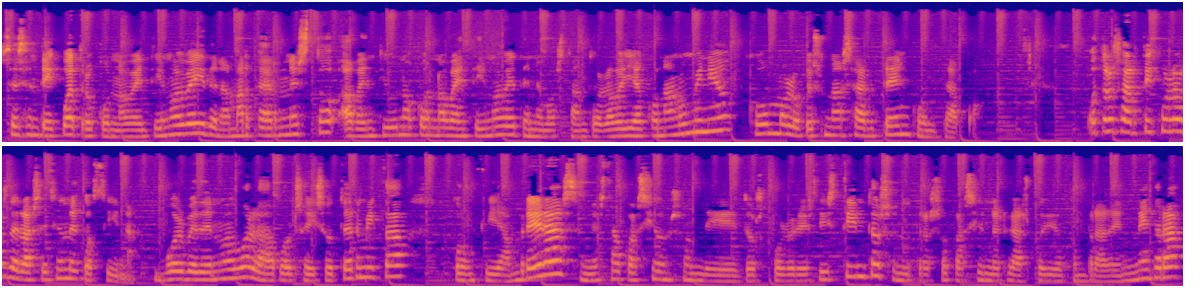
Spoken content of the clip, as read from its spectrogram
64,99 y de la marca Ernesto a 21,99 tenemos tanto la olla con aluminio como lo que es una sartén con tapa. Otros artículos de la sección de cocina. Vuelve de nuevo la bolsa isotérmica con fiambreras. En esta ocasión son de dos colores distintos. En otras ocasiones las has podido comprar en negra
